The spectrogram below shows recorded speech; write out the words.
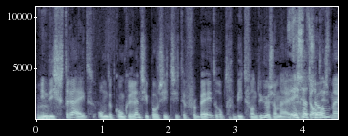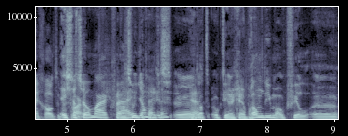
in die strijd om de concurrentiepositie te verbeteren... op het gebied van duurzaamheid. Is dat, zo? is mijn grote Is bezwaar. dat zo, Mark Wat zo jammer is eh, Ja? dat ook de heer Gerbrandi, maar ook veel eh, eh,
